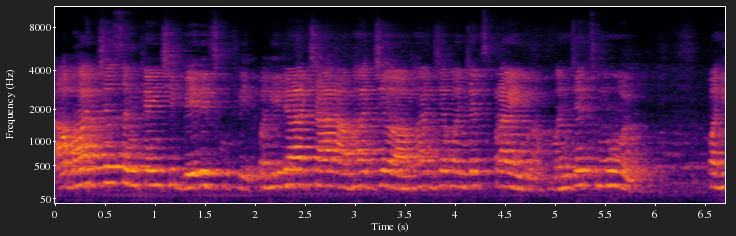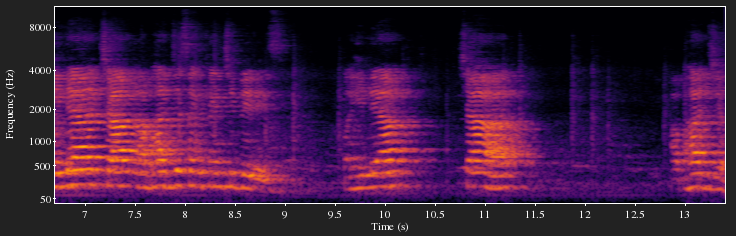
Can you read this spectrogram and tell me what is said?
अभाज्य संख्यांची बेरीज कुठली? पहिल्या चार अभाज्य अभाज्य म्हणजेच प्राईम म्हणजेच मूळ पहिल्या चार अभाज्य संख्यांची बेरीज. पहिल्या चार अभाज्य.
